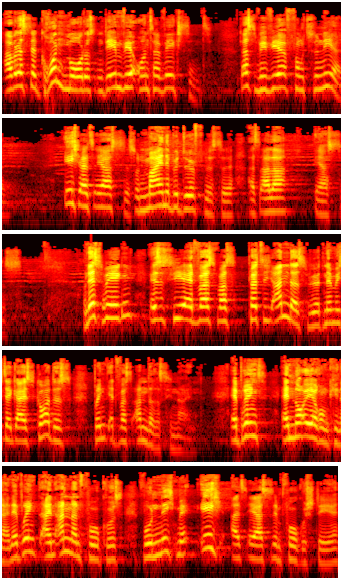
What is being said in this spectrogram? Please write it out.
Aber das ist der Grundmodus, in dem wir unterwegs sind. Das ist, wie wir funktionieren. Ich als erstes und meine Bedürfnisse als allererstes. Und deswegen ist es hier etwas, was plötzlich anders wird, nämlich der Geist Gottes bringt etwas anderes hinein. Er bringt Erneuerung hinein. Er bringt einen anderen Fokus, wo nicht mehr ich als erstes im Fokus stehe,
